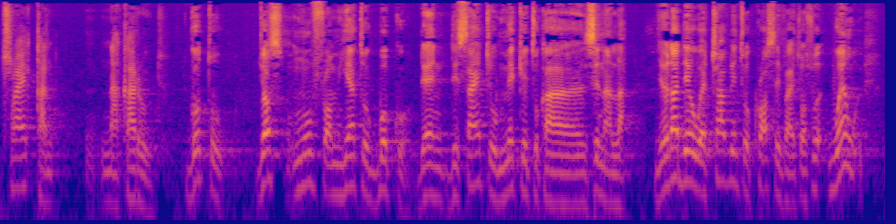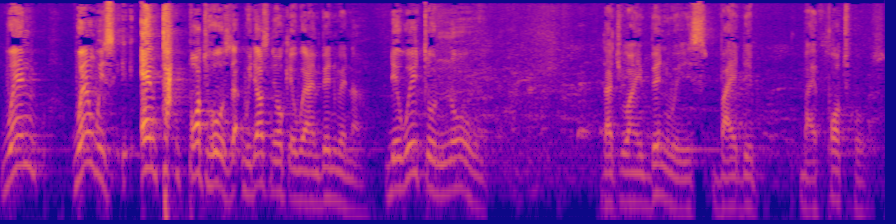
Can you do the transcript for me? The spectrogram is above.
Try Kan- Naka Road. Go to, just move from here to Gboko, then decide to make it to Zinala. The other day we were traveling to Cross River. It was when, when, when we entered potholes that we just know, okay, we're in Benue now. The way to know that you are in Benue is by the by potholes.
